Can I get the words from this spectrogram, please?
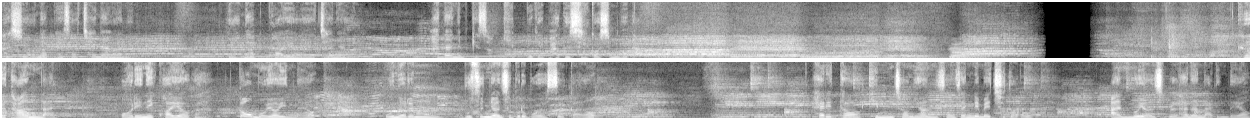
다시 연합해서 찬양하는 연합 콰이어의 찬양을 하나님께서 기쁘게 받으실 것입니다. 그 다음 날 어린이 콰이어가 또 모여 있네요. 오늘은 무슨 연습으로 모였을까요? 해리터 김정현 선생님의 지도로 안무 연습을 하는 날인데요.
